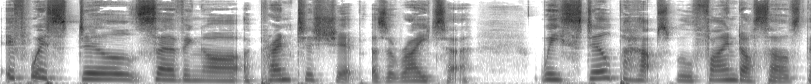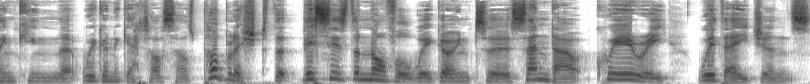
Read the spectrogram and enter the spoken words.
if we're still serving our apprenticeship as a writer, we still perhaps will find ourselves thinking that we're going to get ourselves published, that this is the novel we're going to send out, query with agents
